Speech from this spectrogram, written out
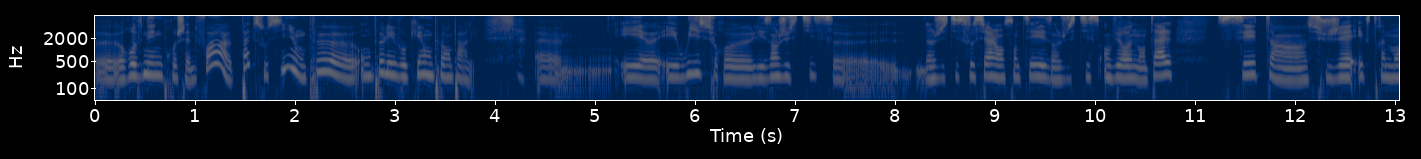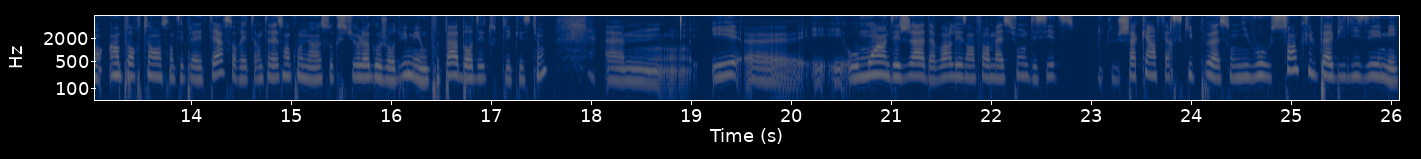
Revenez une prochaine fois, pas de souci, on peut, on peut l'évoquer, on peut en parler. Et, oui, sur les injustices, euh, l'injustice sociale en santé, les injustices environnementales, c'est un sujet extrêmement important en santé planétaire. Ça aurait été intéressant qu'on ait un sociologue aujourd'hui, mais on ne peut pas aborder toutes les questions. Euh, et, euh, et- au moins déjà d'avoir les informations, d'essayer de, de chacun faire ce qu'il peut à son niveau sans culpabiliser, mais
